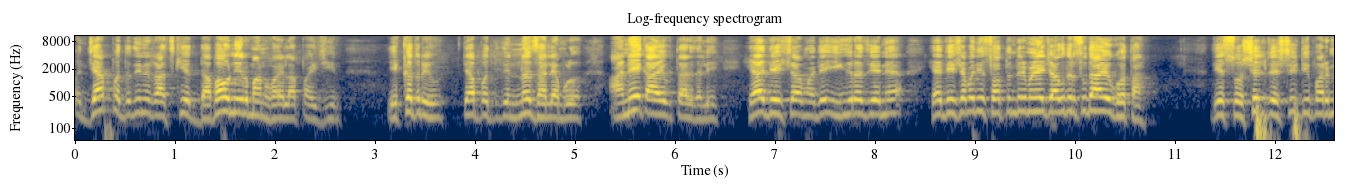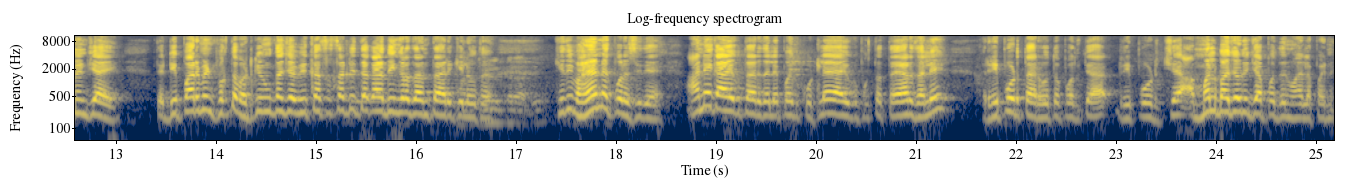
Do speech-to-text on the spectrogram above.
पण ज्या पद्धतीने राजकीय दबाव निर्माण व्हायला पाहिजे एकत्र येऊन त्या पद्धतीने न झाल्यामुळं अनेक आयोग तयार झाले. ह्या देशामध्ये इंग्रज येण्या ह्या देशामध्ये स्वातंत्र्य मिळण्याच्या अगोदरसुद्धा आयोग होता. जे सोशल जस्टिस डिपार्टमेंट जे आहे ते डिपार्टमेंट फक्त भटकीमुक्तांच्या विकासासाठी त्या काळात इंग्रजांनी तयार केलं होतं. किती भयानक परिस्थिती आहे. अनेक आयोग तयार झाले पण कुठल्याही आयोग फक्त तयार झाले रिपोर्ट तयार होतो पण त्या रिपोर्टच्या अंमलबजावणी ज्या पद्धतीने व्हायला पाहिजे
